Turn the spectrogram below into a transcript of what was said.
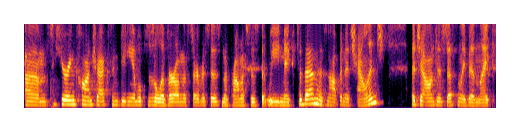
um, securing contracts, and being able to deliver on the services and the promises that we make to them has not been a challenge. The challenge has definitely been like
